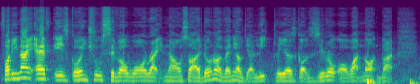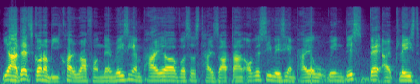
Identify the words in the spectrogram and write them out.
49F is going through civil war right now, so I don't know if any of their league players got zero or whatnot, but yeah, that's gonna be quite rough on them. Raising Empire versus Taizatan. Obviously, Raising Empire would win. This bet I placed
